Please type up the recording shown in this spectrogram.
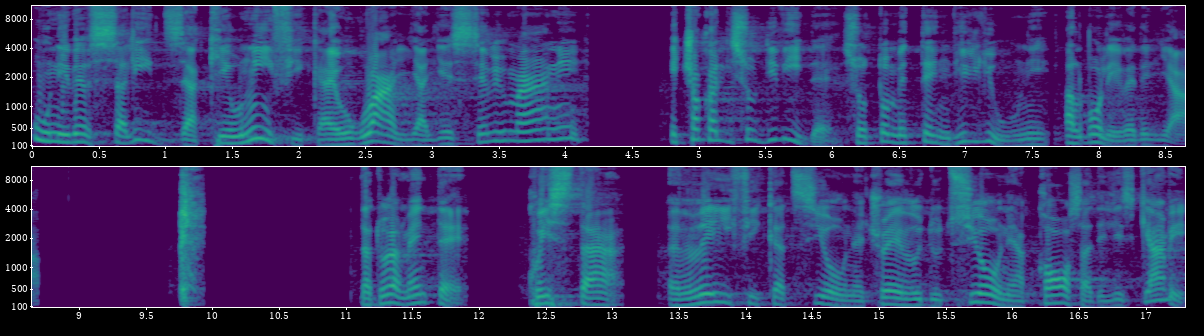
universalizza, che unifica e uguaglia gli esseri umani e ciò che li suddivide, sottomettendo gli uni al volere degli altri. Naturalmente questa reificazione, cioè riduzione a cosa degli schiavi,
